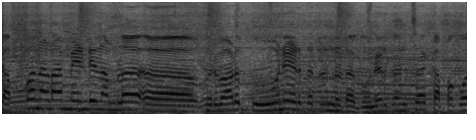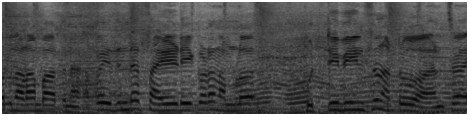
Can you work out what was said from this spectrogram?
കപ്പ നടാൻ വേണ്ടി നമ്മൾ ഒരുപാട് കൂന എടുത്തിട്ടുണ്ട് കേട്ടോ കൂന എടുത്തെന്ന് വെച്ചാൽ കപ്പക്കോൽ നടാൻ പാകത്തിന്. അപ്പോൾ ഇതിന്റെ സൈഡിൽ കൂടെ നമ്മൾ കുറ്റി ബീൻസ് നട്ടു പോകാം എന്ന് വെച്ചാൽ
